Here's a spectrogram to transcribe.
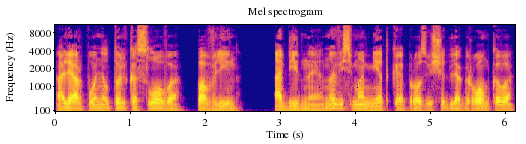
Аляр понял только слово «павлин», обидное, но весьма меткое прозвище для громкого,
